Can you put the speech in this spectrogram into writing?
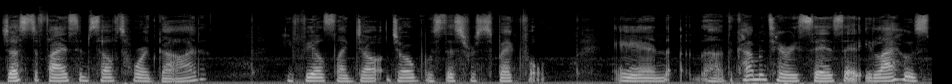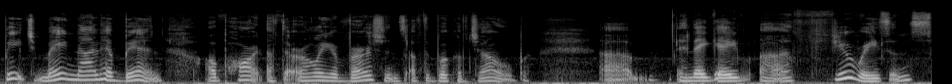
justifies himself toward God. He feels like Job was disrespectful. And uh, the commentary says that Elihu's speech may not have been a part of the earlier versions of the book of Job. Um, and they gave a few reasons.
